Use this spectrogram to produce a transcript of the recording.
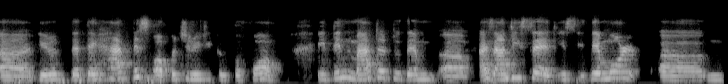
uh, you know, that they had this opportunity to perform. It didn't matter to them, uh, as Auntie said, you see, they're more um,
